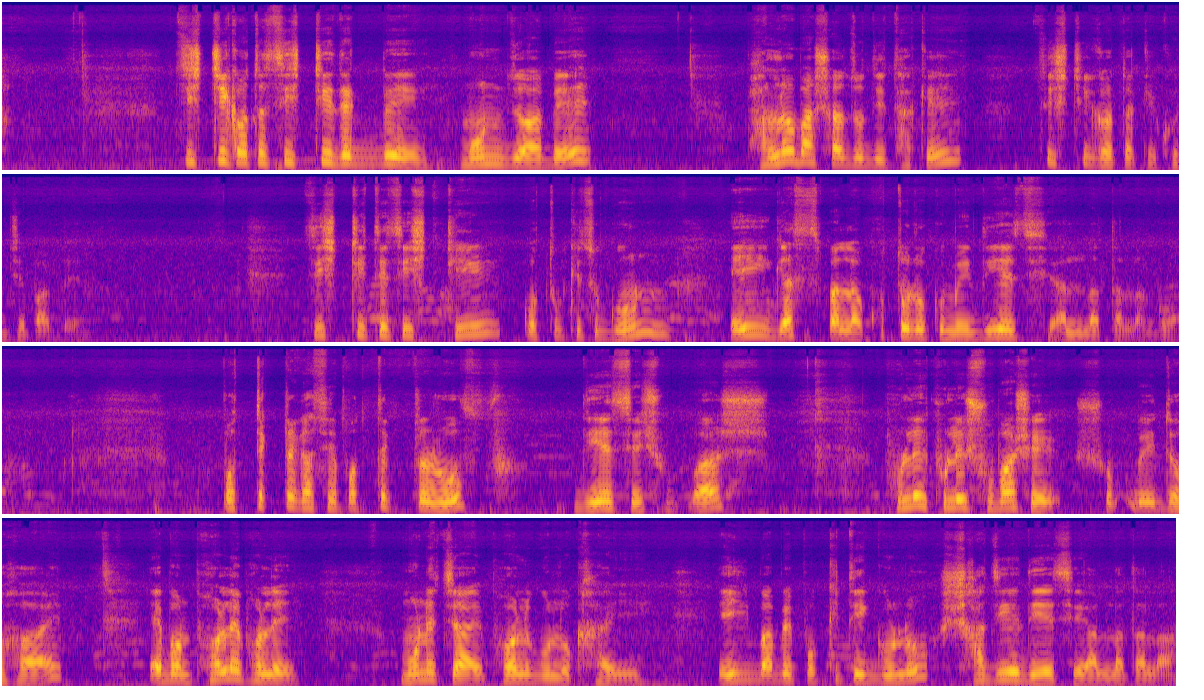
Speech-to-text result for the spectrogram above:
সৃষ্টিকতা সৃষ্টি দেখবে, মন যাবে, ভালোবাসা যদি থাকে সৃষ্টিকতাকে খুঁজে পাবে। সৃষ্টিতে সৃষ্টি কত কিছু গুণ, এই গাছপালা কত রকমের দিয়েছে আল্লাহ তালা গুণ। প্রত্যেকটা গাছে প্রত্যেকটা রূপ দিয়েছে সুবাস। ফুলে ফুলে সুবাসে সমৃদ্ধ হয় এবং ফলে ফলে মনে চায় ফলগুলো খাই। এইভাবে প্রকৃতিগুলো সাজিয়ে দিয়েছে আল্লাহ তালা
